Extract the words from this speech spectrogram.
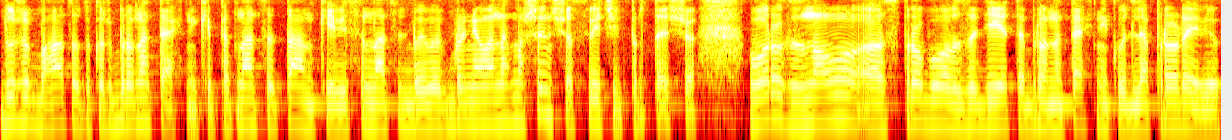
дуже багато також бронетехніки, 15 танків, 18 бойових броньованих машин, що свідчить про те, що ворог знову е, спробував задіяти бронетехніку для проривів.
